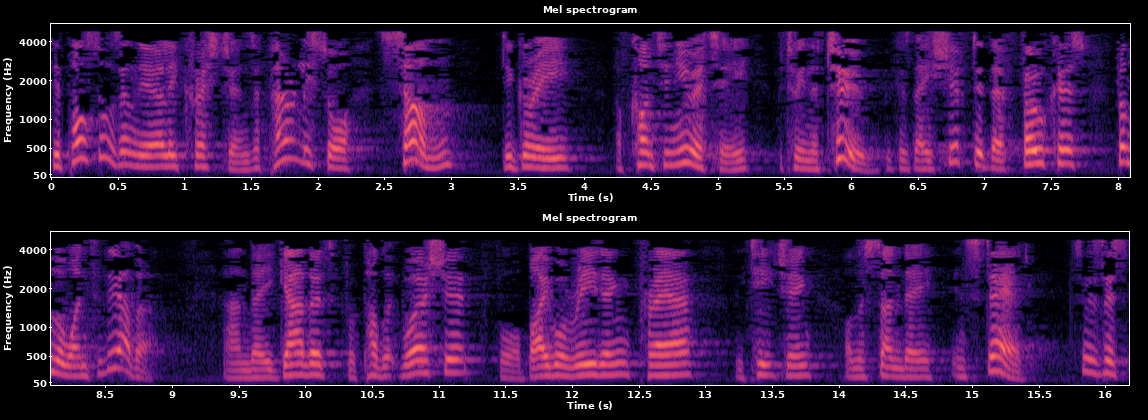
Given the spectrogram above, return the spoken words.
The apostles and the early Christians apparently saw some degree of continuity between the two because they shifted their focus from the one to the other. And they gathered for public worship, for Bible reading, prayer, and teaching on the Sunday instead. So there's this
